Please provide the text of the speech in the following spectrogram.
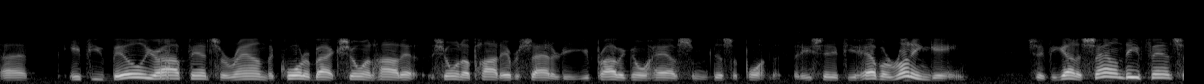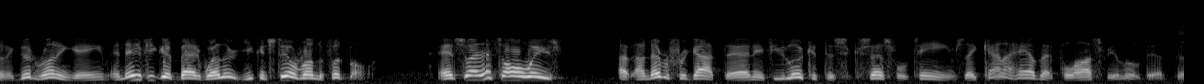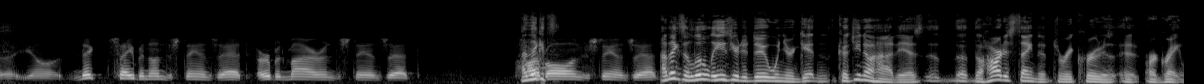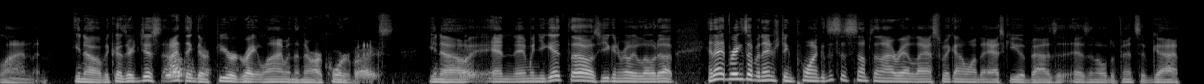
uh, if you build your offense around the quarterback showing hot, showing up hot every Saturday, you're probably going to have some disappointment. But he said if you have a running game, so if you got a sound defense and a good running game, and then if you get bad weather, you can still run the football. And so that's always, I, I never forgot that. And if you look at the successful teams, they kind of have that philosophy a little bit. Uh, you know, Nick Saban understands that. Urban Meyer understands that. I think it's- Harbaugh understands that. I think it's a little easier to do when you're getting because you know how it is. The, the, the hardest thing to, to recruit is, is are great linemen. You know, because they're just. I think there are fewer great linemen than there are quarterbacks. You know, and and when you get those, you can really load up. And that brings up an interesting point because this is something I read last week. I wanted to ask you about as a, as an old defensive guy.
